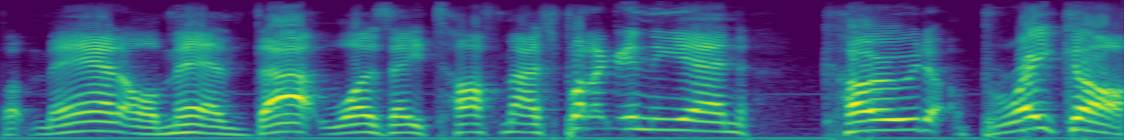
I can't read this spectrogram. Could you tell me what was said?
but man, oh man, that was a tough match. But in the end, Code Breaker.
